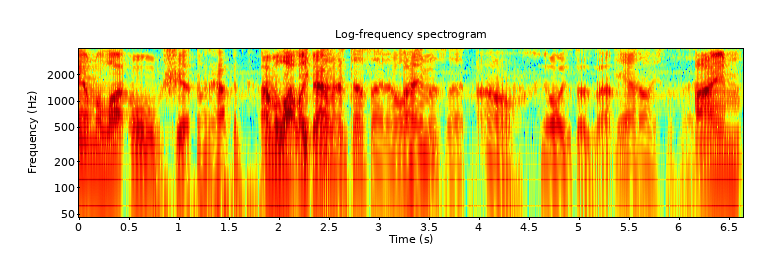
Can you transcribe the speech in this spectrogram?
am a lot Oh shit, what happened? I'm a lot like it, Batman. it does that. It always I'm- does that. Oh, it always does that. Yeah, it always does that. I'm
